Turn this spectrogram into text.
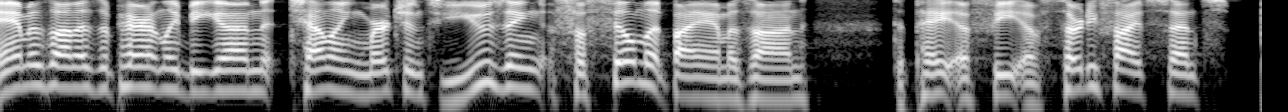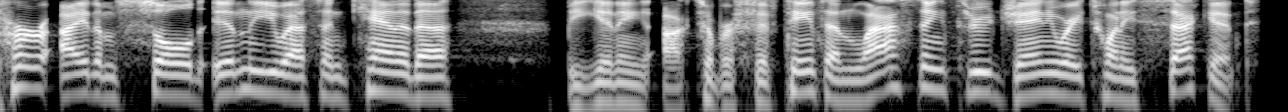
Amazon has apparently begun telling merchants using Fulfillment by Amazon to pay a fee of 35 cents per item sold in the US and Canada beginning October 15th and lasting through January 22nd.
